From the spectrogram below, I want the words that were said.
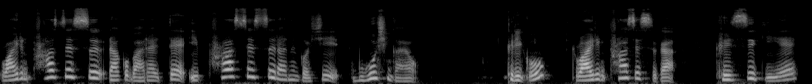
writing process라고 말할 때 이 process라는 것이 무엇인가요? 그리고 writing process가 글쓰기에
